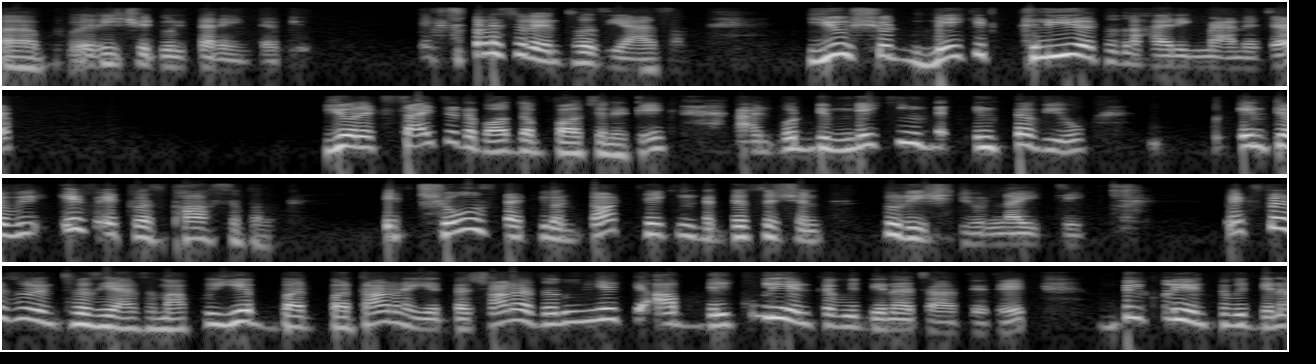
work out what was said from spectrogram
रीशेड्यूल करें interview express your enthusiasm. You should make it clear to the hiring manager you're excited about the opportunity and would be making the interview interview if it was possible. It shows that you're not taking the decision to reschedule lightly. Express और एंथुजियाज्म आपको ये बताना ये दर्शाना ज़रूरी है कि आप बिल्कुल ही इंटरव्यू देना चाहते थे बिल्कुल ही इंटरव्यू देना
